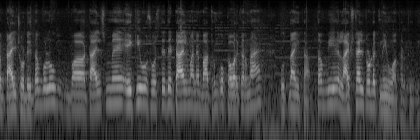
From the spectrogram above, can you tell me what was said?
तब टाइल छोटी तब वो लोग टाइल्स में एक ही वो सोचते थे, टाइल माने बाथरूम को कवर करना है, उतना ही था। तब ये लाइफस्टाइल प्रोडक्ट नहीं हुआ करती थी।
